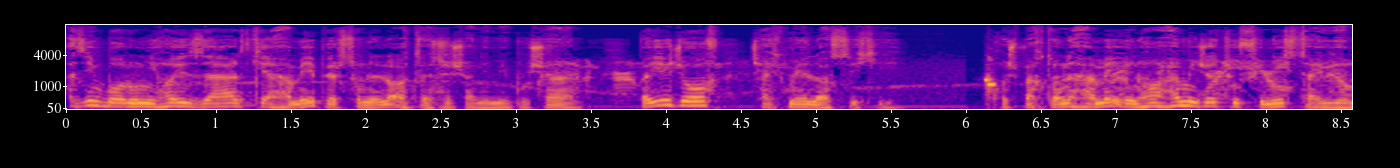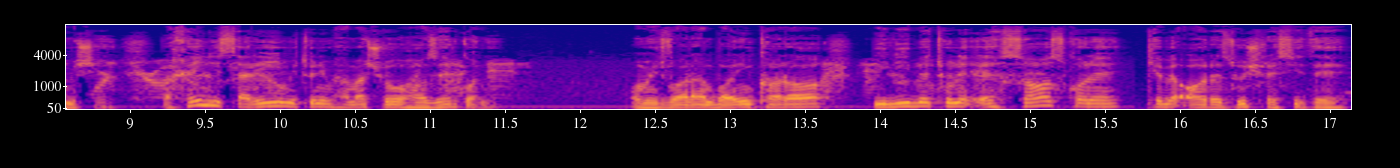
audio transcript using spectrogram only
از این بارونی های زرد که همه پرسنل آتش نشانی می پوشن و یه جفت چکمه لاستیکی. خوشبختانه همه اینها همینجا تو فینیکس تهیه میشه و خیلی سریع می‌تونیم همش رو حاضر کنیم. امیدوارم با این کارا بیلی بتونه احساس کنه که به آرزوش رسیده.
